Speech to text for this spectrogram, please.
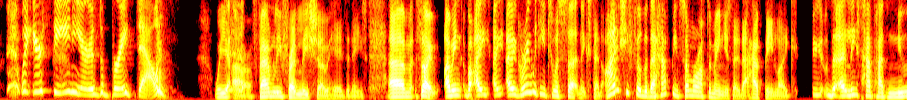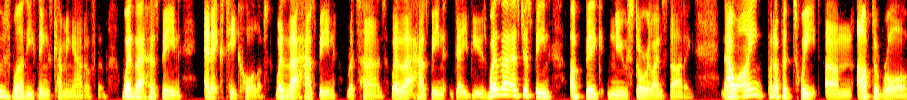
what you're seeing here is a breakdown. We are a family friendly show here, Denise. Um, so, I mean, but I, I, I agree with you to a certain extent. I actually feel that there have been some after Manias, though, that have been like, that at least have had newsworthy things coming out of them, whether that has been NXT call ups, whether that has been returns, whether that has been debuts, whether that has just been a big new storyline starting. Now, I put up a tweet um, after Raw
